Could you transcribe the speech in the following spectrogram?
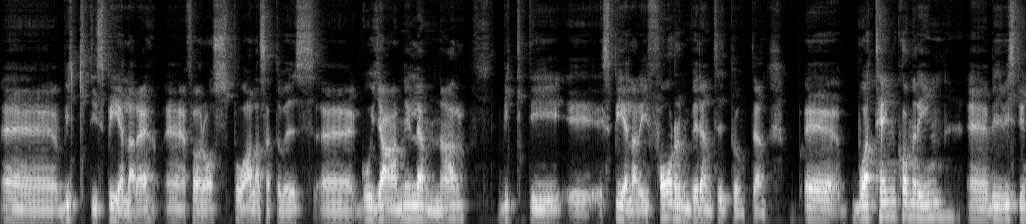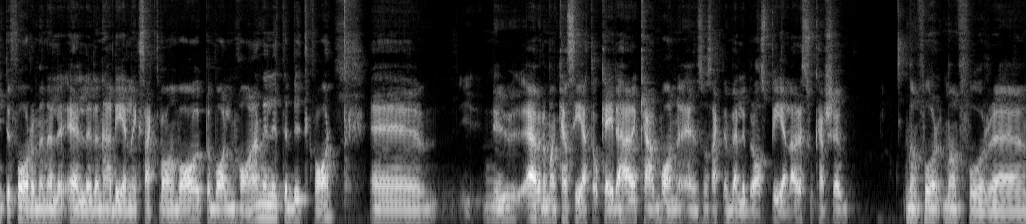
eh, viktig spelare eh, för oss på alla sätt och vis. Eh, Gojani lämnar, viktig eh, spelare i form vid den tidpunkten. Eh, Boateng kommer in. Eh, vi visste ju inte formen eller, eller den här delen exakt vad han var. Uppenbarligen har han en liten bit kvar. Eh, nu, även om man kan se att okej, okay, det här kan vara en, en, som sagt en väldigt bra spelare så kanske man får, man får eh,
